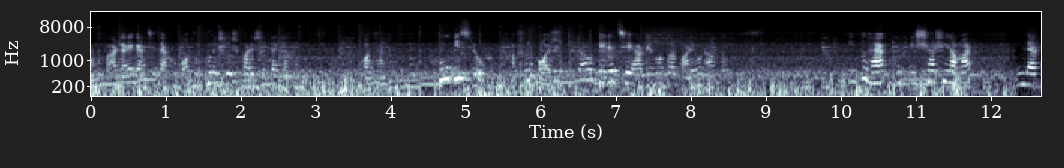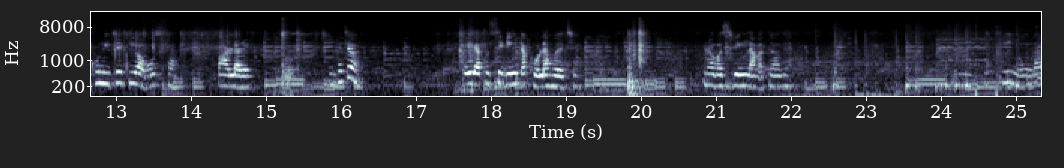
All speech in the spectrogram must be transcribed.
এখন পার্লারে গেছে, দেখো কতক্ষণে শেষ করে সেটাই এখন কথা। খুবই স্লো আসলে বয়সটাও বেড়েছে, আগের মতো আর পারেও না। কিন্তু হ্যাঁ খুব বিশ্বাসী আমার। দেখো নিচে কি অবস্থা পার্লারে। ঠিক আছে? এই দেখো সিলিংটা খোলা হয়েছে। আবার সিলিং লাগাতে হবে। কি নোংরা।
